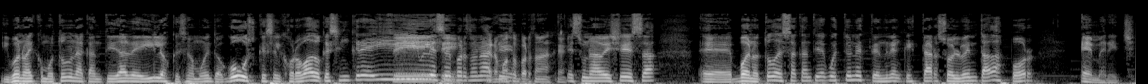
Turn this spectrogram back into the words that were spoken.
Y bueno, hay como toda una cantidad de hilos que se un momento. Gus, que es el jorobado, que es increíble Sí, ese sí, personaje. hermoso personaje. Es una belleza. Eh, bueno, toda esa cantidad de cuestiones tendrían que estar solventadas por Emmerich.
